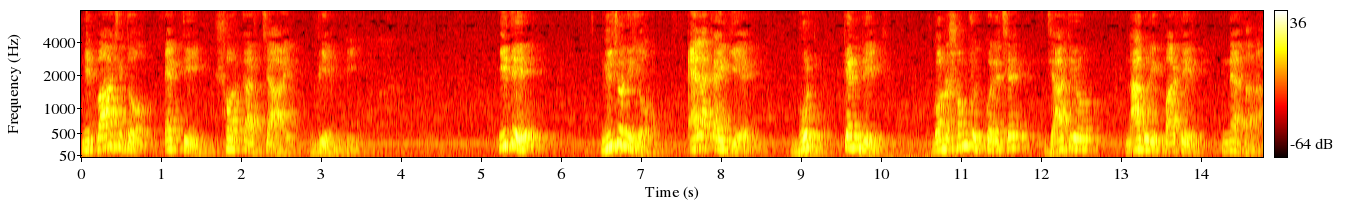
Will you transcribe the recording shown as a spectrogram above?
নির্বাচিত একটি সরকার চায় বিএনপি। ঈদে নিজ নিজ এলাকায় গিয়ে ভোট কেন্দ্রিক গণসংযোগ করেছে জাতীয় নাগরিক পার্টির নেতারা।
